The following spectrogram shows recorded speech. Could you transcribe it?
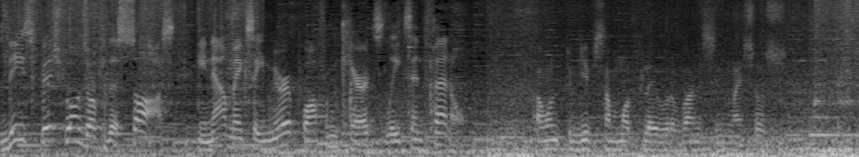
These fish bones are for the sauce. He now makes a mirepoix from carrots, leeks, and fennel. I want to give some more flavor of anise in my sauce.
